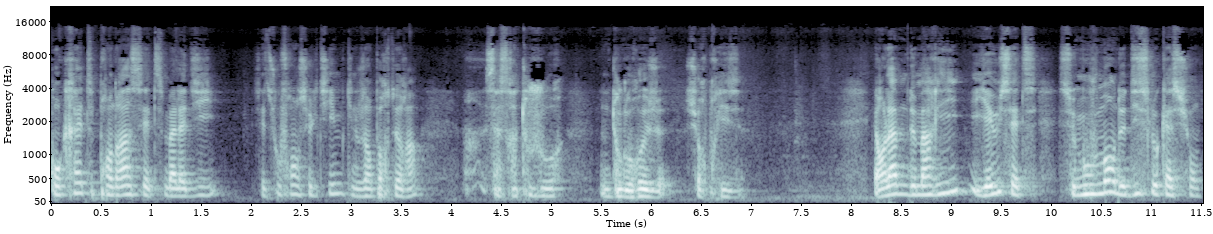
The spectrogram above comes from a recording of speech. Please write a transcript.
concrète prendra cette maladie, cette souffrance ultime qui nous emportera Ça sera toujours une douloureuse surprise. Et en l'âme de Marie, il y a eu ce mouvement de dislocation.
